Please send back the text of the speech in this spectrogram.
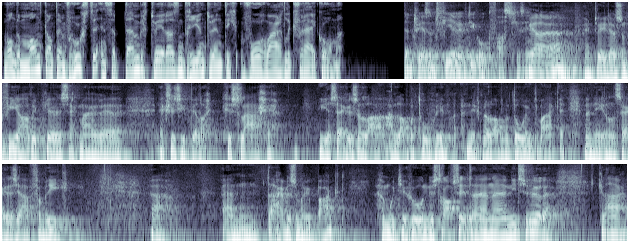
want de man kan ten vroegste in september 2023 voorwaardelijk vrijkomen. In 2004 heeft hij ook vastgezeten. Ja, ja, in 2004 had ik uh, zeg maar uh, ecstasypillen geslagen. Hier zeggen ze een, laboratorium, niks met laboratorium te maken. In Nederland zeggen ze ja, fabriek. Ja, en daar hebben ze me gepakt. Dan moet je gewoon de straf zitten en uh, niet zeuren. Klaar.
